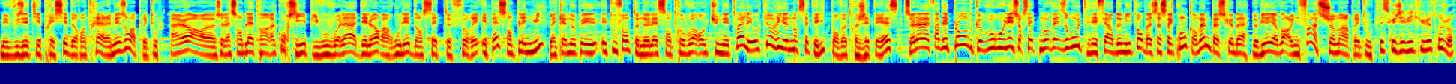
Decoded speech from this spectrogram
mais vous étiez pressé de rentrer à la maison après tout. Alors, euh, cela semblait être un raccourci, et puis vous voilà dès lors à rouler dans cette forêt épaisse en pleine nuit. La canopée étouffante ne laisse entrevoir aucune étoile et aucun rayonnement satellite pour votre GPS. Cela va faire des plombes que vous roulez sur cette mauvaise route et faire demi-tour, bah ça serait con quand même parce que bah doit bien y avoir une fin à ce chemin après tout. C'est ce que j'ai vécu l'autre jour.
